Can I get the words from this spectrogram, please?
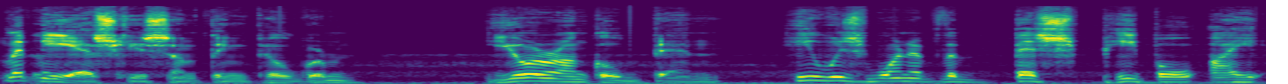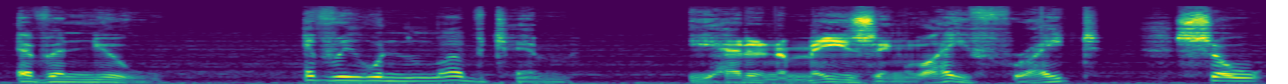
Let me ask you something, Pilgrim. Your Uncle Ben, he was one of the best people I ever knew. Everyone loved him. He had an amazing life, right? So,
